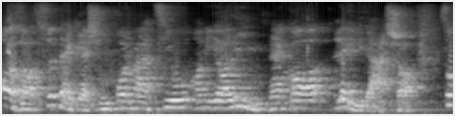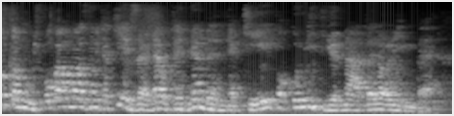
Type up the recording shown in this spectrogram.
az a szöveges információ, ami a linknek a leírása. Szoktam úgy fogalmazni, hogy ha képzeld el, hogy nem lenne kép, akkor mit írnál bele a linkbe?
